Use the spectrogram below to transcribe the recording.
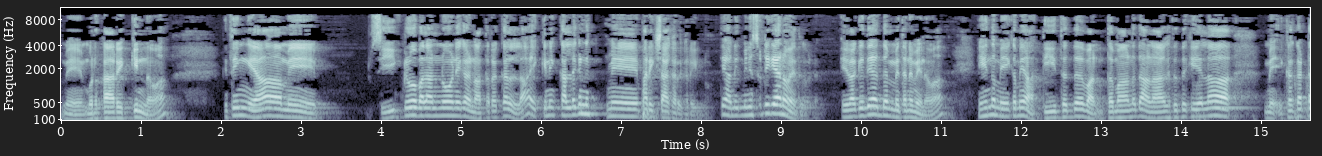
මේ මුරකාරයෙක් ඉන්නවා. ඉතින් එයා මේ සීග්‍රව බලන්න ඕන එක නතර කළා එක්කෙනෙක් අල්ලගෙන මේ පරීක්ෂා කර කර ඉන්නවා. ඉතින් අනිත් මිනිස්සු ටික යනවා එතකොට. ඒ වගේ දෙයක් දැන් මෙතන වෙනවා. එහෙනම් මේක මේ අතීතද වර්තමානද අනාගතද කියලා මේ එකකට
